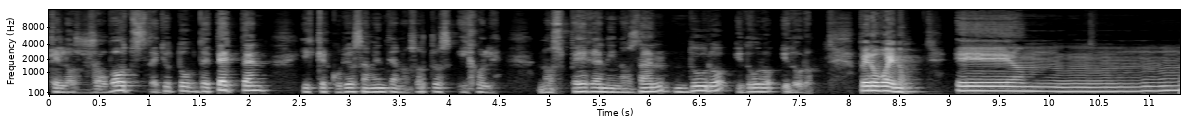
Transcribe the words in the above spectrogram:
que los robots de YouTube detectan y que curiosamente a nosotros, híjole, nos pegan y nos dan duro y duro y duro. Pero bueno, eh, mm,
